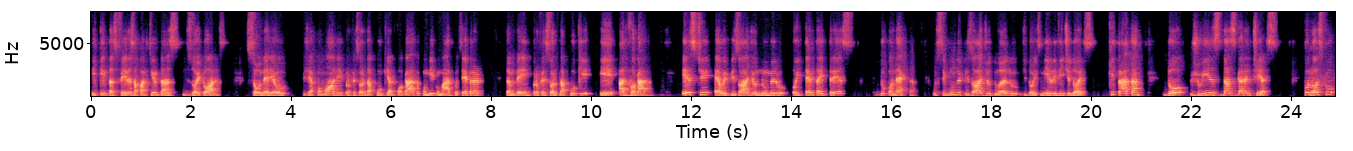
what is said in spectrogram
e quintas-feiras a partir das 18 horas. Sou Nereu Giacomoli, professor da PUC e advogado, comigo Marcos Ebrar, também professor da PUC e advogado. Este é o episódio número 83 do Conecta, o segundo episódio do ano de 2022, que trata do juiz das garantias. Conosco,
